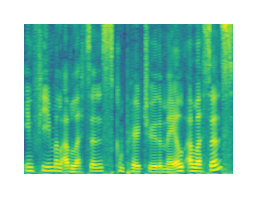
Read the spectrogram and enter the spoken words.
in female adolescents compared to the male adolescents.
